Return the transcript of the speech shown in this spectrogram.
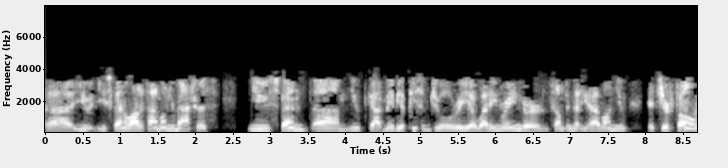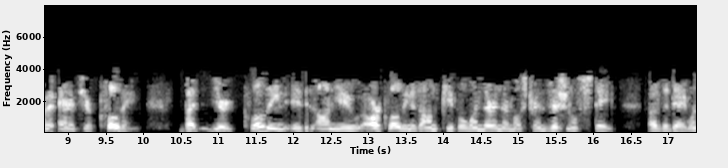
uh, you you spend a lot of time on your mattress. You spend um, you've got maybe a piece of jewelry, a wedding ring, or something that you have on you. It's your phone right. and it's your clothing. But your clothing is on you. Our clothing is on people when they're in their most transitional state of the day, when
